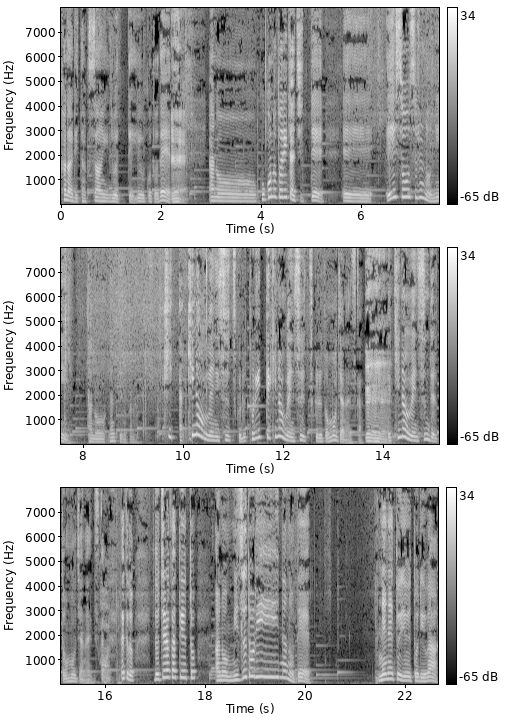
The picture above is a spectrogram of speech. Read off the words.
かなりたくさんいるっていうことで、ええ、あのー、ここの鳥たちって、えー、演奏するのに、あの、なんていうのかな。木木の上に巣作る？鳥って木の上に巣作ると思うじゃないですか、えー、木の上に住んでると思うじゃないですか、はい、だけどどちらかというとあの水鳥なのでネネという鳥は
